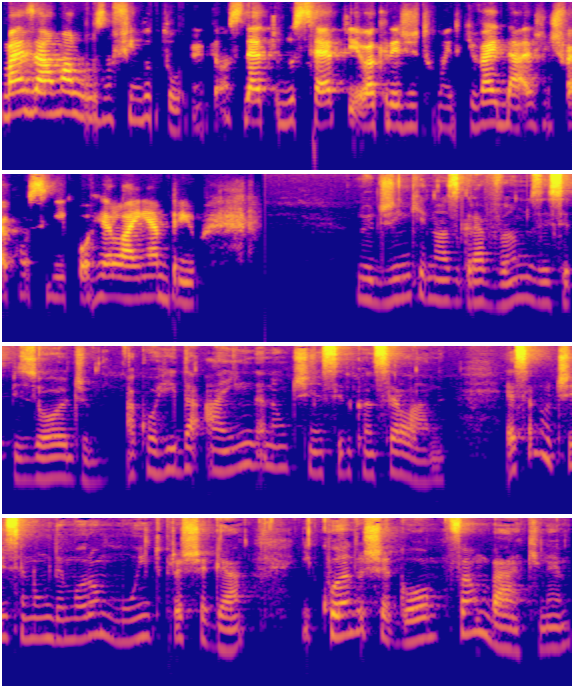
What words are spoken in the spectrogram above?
mas há uma luz no fim do túnel. Então, se der tudo certo, e eu acredito muito que vai dar, a gente vai conseguir correr lá em abril. No dia em que nós gravamos esse episódio, a corrida ainda não tinha sido cancelada. Essa notícia não demorou muito para chegar e quando chegou foi um baque, né?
